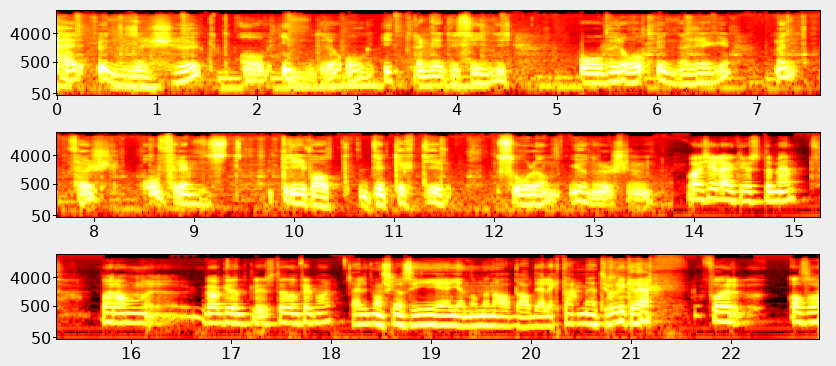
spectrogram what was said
er undersøkt av indre- og ytremedisiner over- og underlege, men først og fremst privatdetektiv Solan Gundersen. Var Kjell Aukrust dement da han eh, ga grønt lys til den filmen her? Det er litt vanskelig å si gjennom den Avdal-dialekta, men jeg tror ikke det. For altså,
